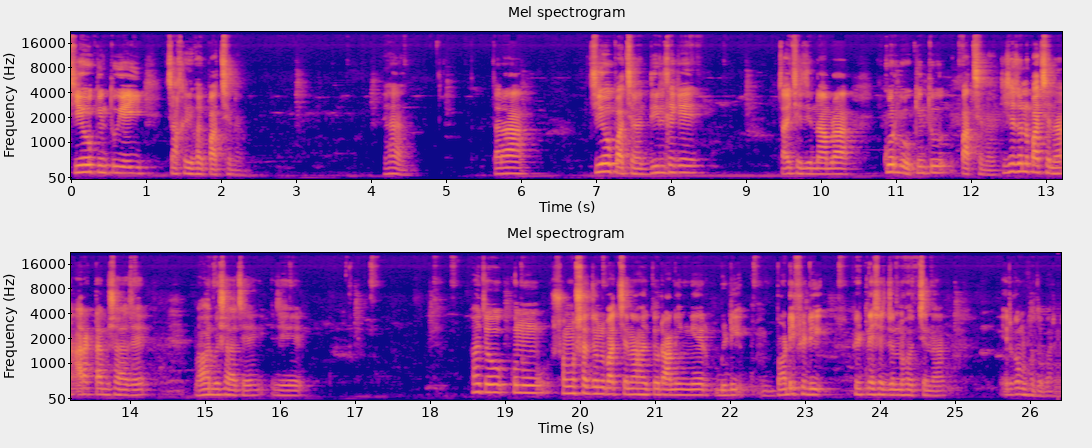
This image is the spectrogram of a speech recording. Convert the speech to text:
চেয়েও কিন্তু এই চাকরি ভাই পাচ্ছে না। হ্যাঁ তারা চেয়েও পাচ্ছে না, দিল থেকে চাইছে যে না, আমরা করব, কিন্তু পাচ্ছে না। কিসের জন্য পাচ্ছে না? আর একটা বিষয় আছে, ভাবার বিষয় আছে যে হয়তো কোনো সমস্যার জন্য পাচ্ছে না, হয়তো রানিংয়ের বিডি বডি ফিডি ফিটনেসের জন্য হচ্ছে না, এরকম হতে পারে।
